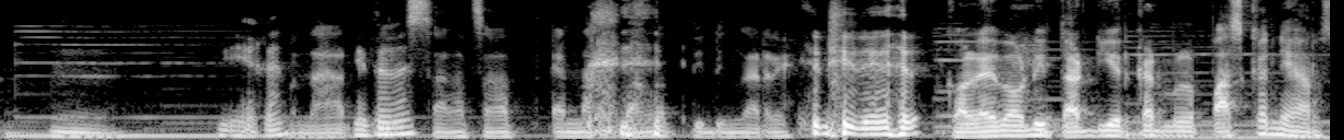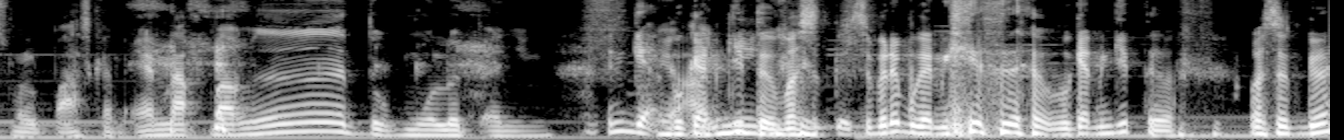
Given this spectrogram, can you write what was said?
Hmm, iya kan? Menarik Gitu kan? sangat-sangat enak banget didengar ya. Jadi dengar kalau emang ditakdirkan melepaskan ya harus melepaskan. Enak banget tuh mulut anjing. Enggak Ya, bukan anjing. gitu. Maksud sebenarnya bukan gitu. Bukan gitu. Maksud gue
